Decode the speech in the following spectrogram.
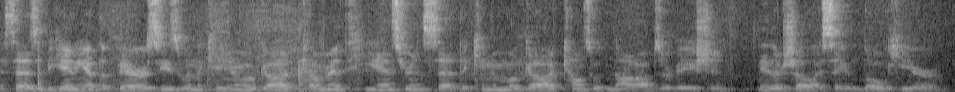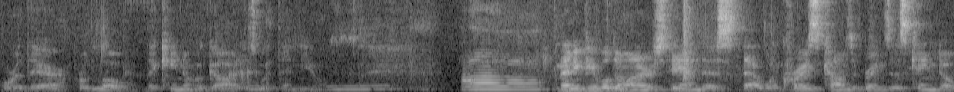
It says, beginning at the Pharisees, when the kingdom of God cometh, he answered and said, The kingdom of God comes with not observation. Neither shall I say, Lo here or there, for lo, the kingdom of God is within you. Many people don't understand this, that when Christ comes and brings his kingdom,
